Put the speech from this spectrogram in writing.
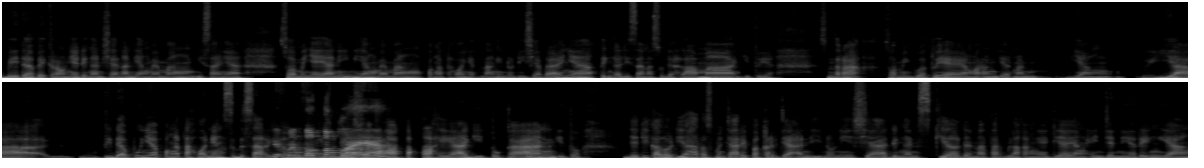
beda backgroundnya dengan Shannon yang memang misalnya suaminya Yani ini yang memang pengetahuannya tentang Indonesia banyak, tinggal di sana sudah lama gitu ya. Sementara suami gue tuh ya yang orang Jerman yang ya tidak punya pengetahuan yang sebesar itu Jerman tentang totok lah ya. Totok lah ya gitu kan gitu. Jadi kalau dia harus mencari pekerjaan di Indonesia dengan skill dan latar belakangnya dia yang engineering yang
